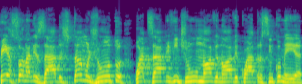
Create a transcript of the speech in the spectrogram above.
personalizados, tamo junto. WhatsApp 21 99456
